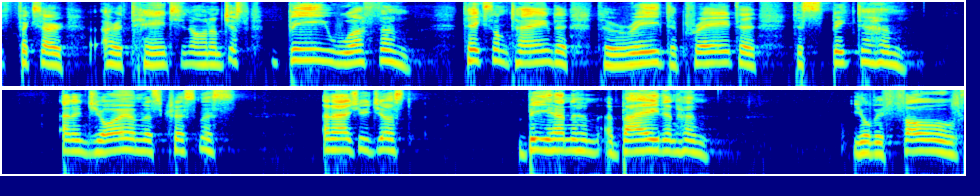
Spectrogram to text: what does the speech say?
fix our, our attention on Him, just be with Him. Take some time to, to read, to pray, to, to speak to Him. and enjoy Him this Christmas. And as you just be in Him, abide in Him, you'll be filled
